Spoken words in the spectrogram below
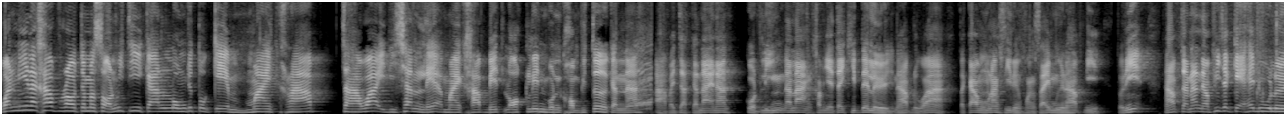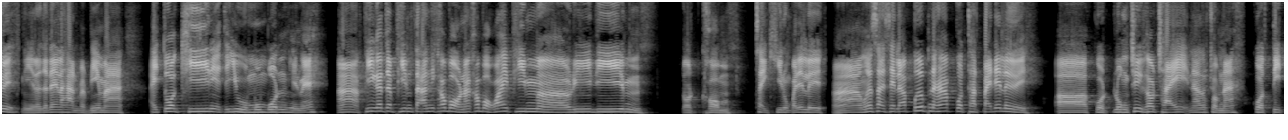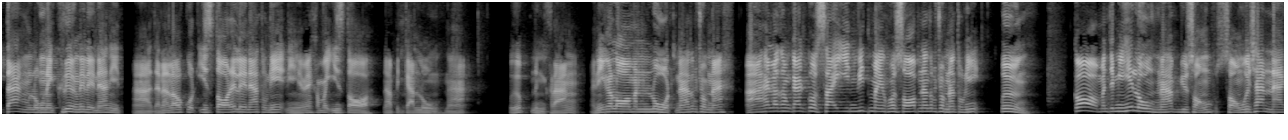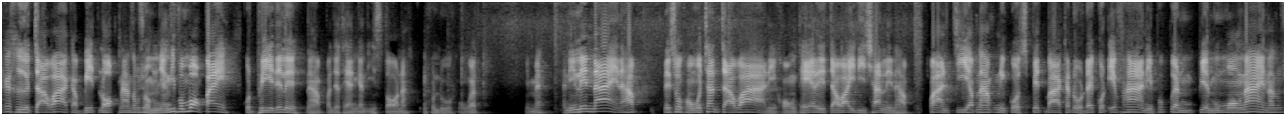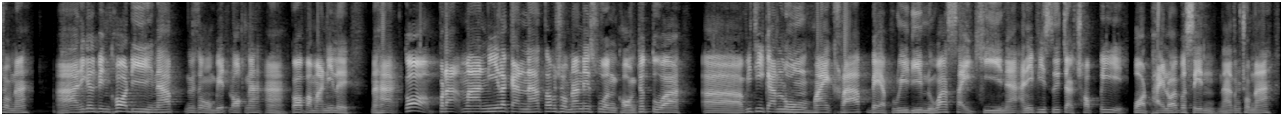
วันนี้นะครับเราจะมาสอนวิธีการลงเจ้าตัวเกม Minecraft Java Edition และ Minecraft Bedrock เล่นบนคอมพิวเตอร์กันนะ อ่าไปจัดกันได้นะ กดลิงก์ด้านล่างคำยันใต้คลิปได้เลยนะครับ หรือว่าตะกร้ามุมล่างสีเหลืองฝั่งซ้ายมือนะครับ นี่ ตัวนี้นะครับ จากนั้นเดี๋ยวพี่จะแกะให้ดูเลย นี่เราจะได้รหัสแบบนี้มา ไอตัวคีย์เนี่ยจะอยู่มุมบนเห็นไหมอ่า พี่ก็จะพิมพ์ตามที่เขาบอกนะเขาบอกว่าให้พิมพ์ redeem com ใส่คีย์ลงไปได้เลย อ่า เมื่อใส่เสร็จแล้วปุ๊บนะครับ กดถัดไปได้เลย กดลงชื่อเขาใช้นะท่านผู้ชมนะ กดติดตั้งลงในเครื่องได้เลยนะนี่อ่าจากนั้นเรากด install ได้เลยนะ ตรงนี้นี่เห็นไหมคำว่า install นะเป็นการลงนะฮะปึ๊บหนึ่งครั้ง อันนี้ก็รอมันโหลดนะท่านผู้ชมนะอ่าให้เราทำการกด sign in with Microsoft นะท่านผู้ชมนะตรงนี้ปึ้งก็มันจะมีให้ลงนะครับอยู่2 2เวอร์ชันนะก็คือ Java กับ Bedrock นะท่านผู้ชม อย่างที่ผมบอกไปกด play ได้เลยนะครับ มันจะแทนกัน install นะคนดูผมก็เห็นไหมอันนี้เล่นได้นะครับ ในส่วนของเวอร์ชัน Java นี่ของแท้เลย Java Edition เลยนะครับป่านเจี๊ยบนะครับนี่กด Space Bar กระโดดได้กด F5 นี่เพื่อเปลี่ยนเปลี่ยนมุมมองได้นะท่านผู้ชมนะอ่านี่ก็จะเป็นข้อดีนะครับ ในส่วนของ Bedrock นะอ่าก็ประมาณนี้เลยนะฮะก็ประมาณนี้ละกันนะท่านผู้ชมนะในส่วนของเจ้าตัวอ่าวิธีการลง Minecraft แบบ Redeem หรือว่าใส่คีย์นะ อันนี้พี่ซื้อจาก s h อ p e e ปลอดภัย 100%นะท่านผู้ชมนะ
